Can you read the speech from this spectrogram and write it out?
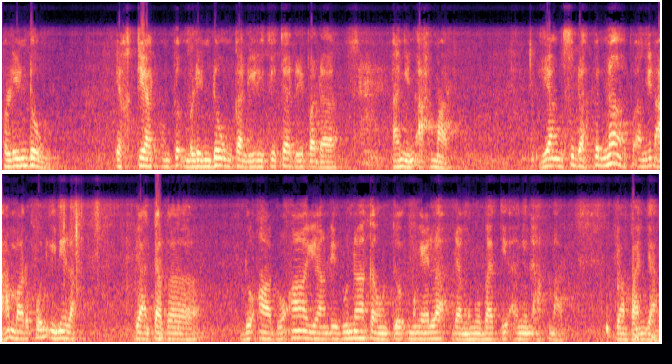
pelindung ikhtiar untuk melindungkan diri kita daripada angin ahmar. Yang sudah kena angin ahmar pun inilah di antara doa-doa yang digunakan untuk mengelak dan mengubati angin ahmar yang panjang.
